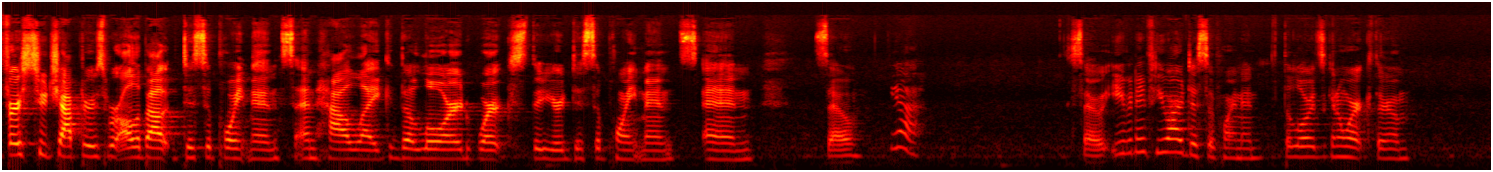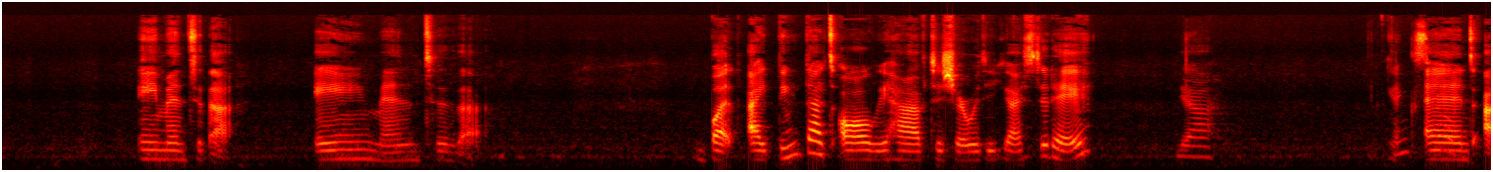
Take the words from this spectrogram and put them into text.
first two chapters were all about disappointments and how like the Lord works through your disappointments, and so yeah. So even if you are disappointed, the Lord's gonna work through them. Amen to that. Amen to that. But I think that's all we have to share with you guys today. Yeah. Thanks. So. And I,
